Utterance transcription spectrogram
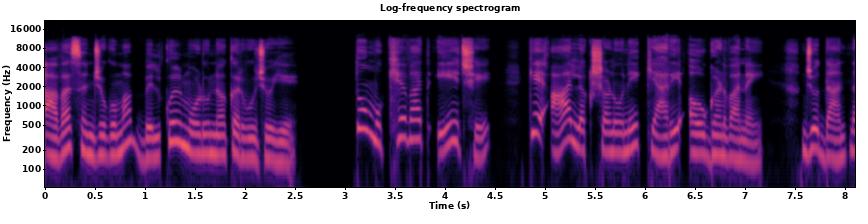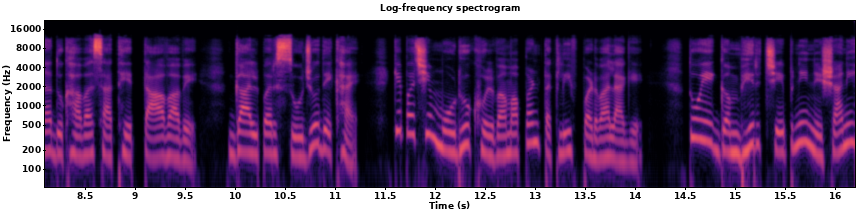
આવા સંજોગોમાં બિલકુલ મોડું ન કરવું જોઈએ. તો મુખ્ય વાત એ છે કે આ લક્ષણોને ક્યારે અવગણવા નહીં. જો દાંતના દુખાવા સાથે તાવ આવે, ગાલ પર સોજો દેખાય કે પછી મોઢું ખોલવામાં પણ તકલીફ પડવા લાગે, તો એ ગંભીર ચેપની નિશાની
